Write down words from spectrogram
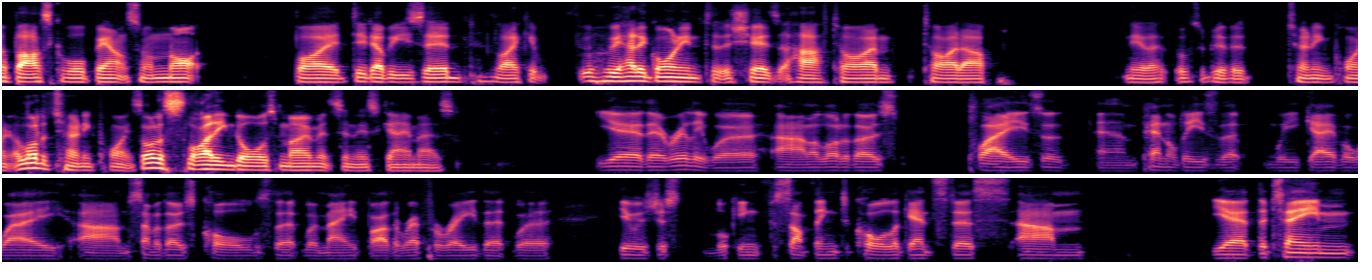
a basketball bounce or not by DWZ, like it, we had it gone into the sheds at halftime, tied up. Yeah, that was a bit of a turning point. A lot of turning points, a lot of sliding doors moments in this game. As yeah, there really were um, a lot of those plays, uh, um, penalties that we gave away, um, some of those calls that were made by the referee that were he was just looking for something to call against us. Um, yeah, the team,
